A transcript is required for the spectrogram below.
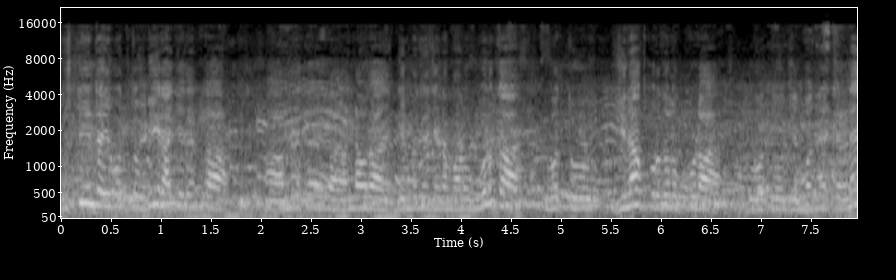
ದೃಷ್ಟಿಯಿಂದ ಇವತ್ತು ಇಡೀ ರಾಜ್ಯಾದ್ಯಂತ ಅಂಬೇಡ್ಕರ್ ಅಣ್ಣವರ ಜನ್ಮದಿನಾಚರಣೆ ಮಾಡುವ ಮೂಲಕ ಇವತ್ತು ಜಿನಾಪುರದಲ್ಲೂ ಕೂಡ ಇವತ್ತು ಜನ್ಮದಿನಾಚರಣೆ.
